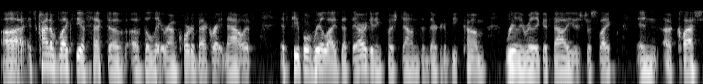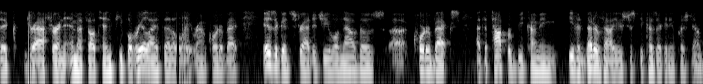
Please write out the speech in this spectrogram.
uh, it's kind of like the effect of, of the late round quarterback right now. If if people realize that they are getting pushed down, then they're going to become really really good values. Just like in a classic draft or an MFL 10, people realize that a late round quarterback is a good strategy. Well, now those uh, quarterbacks at the top are becoming even better values just because they're getting pushed down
